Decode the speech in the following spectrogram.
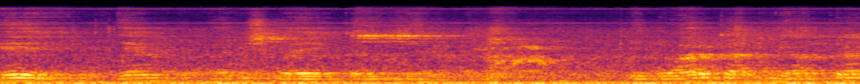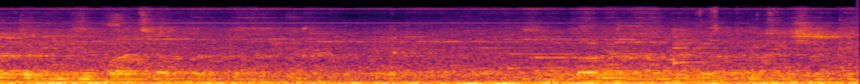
કે જેમ હરીશભાઈએ કહ્યું છે કે દ્વારકાની યાત્રા કરીને પાછા ફરતા પોતાના ધામને પૂછી શકે.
